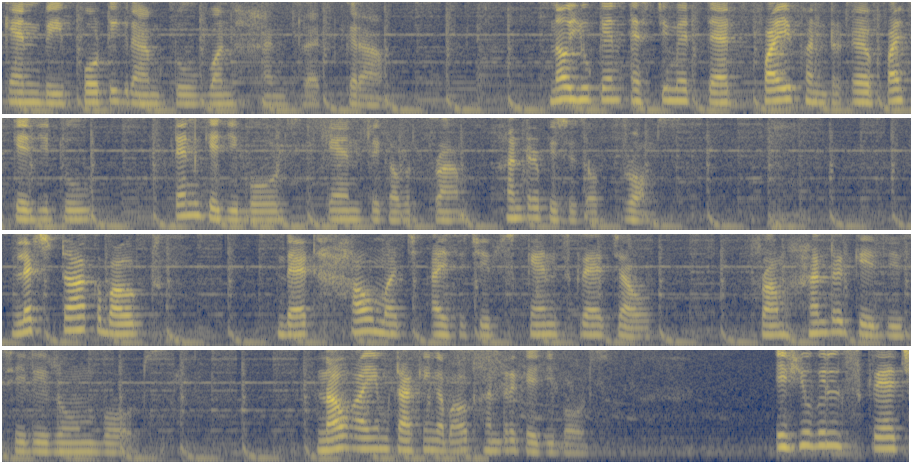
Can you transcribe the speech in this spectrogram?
can be 40 gram to 100 gram. Now you can estimate that 500 uh, 5 kg to 10 kg boards can recover from 100 pieces of ROMs. Let's talk about that how much IC chips can scratch out from 100 kg CD-ROM boards. Now I am talking about 100 kg boards. If you will scratch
